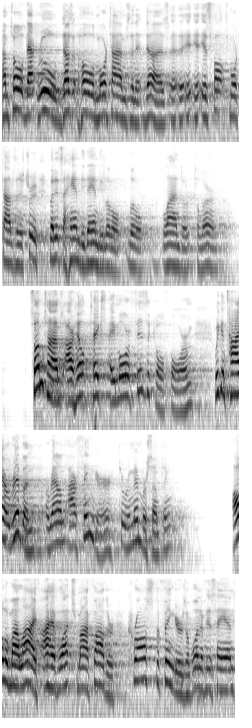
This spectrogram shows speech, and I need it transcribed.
I'm told that rule doesn't hold more times than it does. Uh, it is false more times than it's true, but it's a handy dandy little, little line to, to learn. Sometimes our help takes a more physical form. We can tie a ribbon around our finger to remember something. All of my life, I have watched my father cross the fingers of one of his hands,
